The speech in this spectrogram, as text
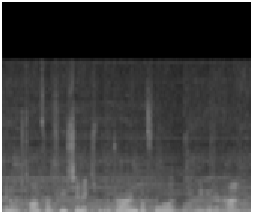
Then it was time for a few scenics with the drone before we headed home.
